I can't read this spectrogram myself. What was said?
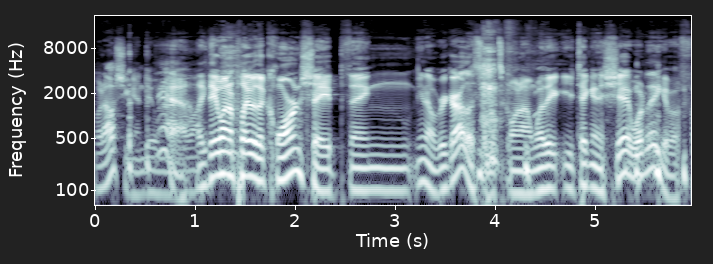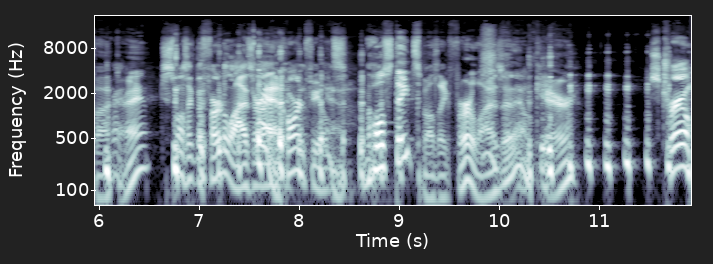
what else you gonna do? Yeah, like they want to play with a corn shape thing, you know, regardless of what's going on. Whether you're taking a shit, what do they give a fuck, right? Just smells like the fertilizer on the cornfields. The whole state smells like fertilizer. They don't care. It's true.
